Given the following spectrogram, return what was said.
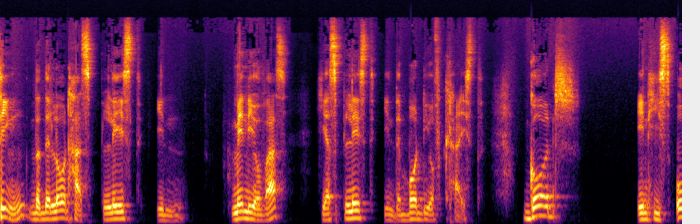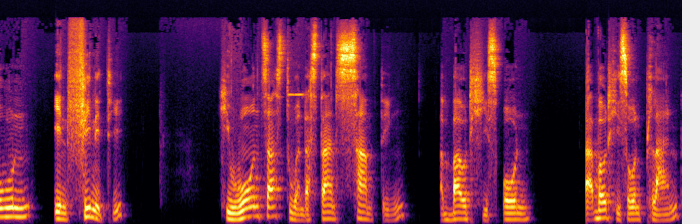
thing that the Lord has placed in many of us he has placed in the body of Christ. God, in his own infinity, he wants us to understand something about his own about his own plan,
